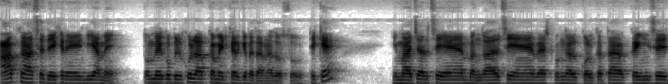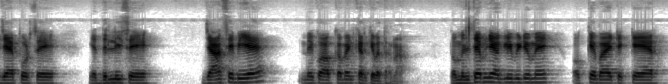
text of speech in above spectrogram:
आप कहाँ से देख रहे हैं इंडिया में? तो मेरे को बिल्कुल आप कमेंट करके बताना दोस्तों, ठीक है? हिमाचल से हैं, बंगाल से हैं, वेस्ट बंगाल, कोलकाता, कहीं से, जयपुर से या दिल्ली से, जहाँ से भी है, मेरे को आप कमेंट करके बताना। तो मिलते हैं अपनी अगली वीडियो में। ओके बाय टेक केयर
